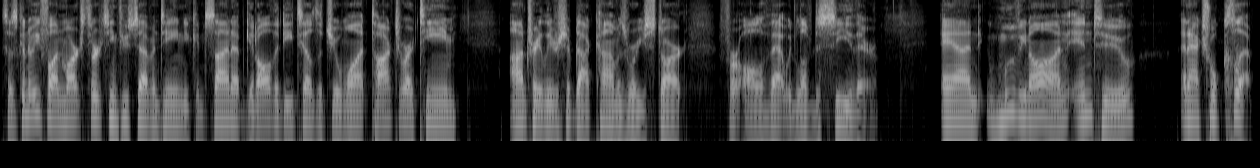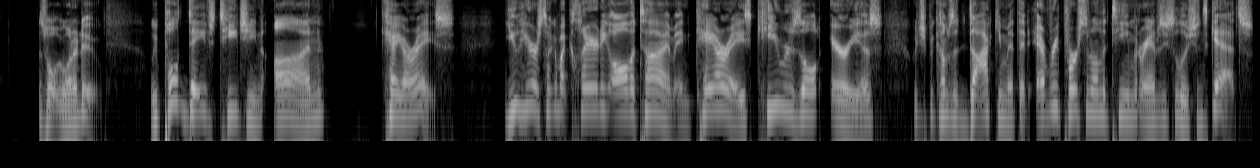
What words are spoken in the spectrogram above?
So it's going to be fun. March 13 through 17. You can sign up, get all the details that you want, talk to our team. EntreLeadership.com is where you start for all of that. We'd love to see you there. And moving on into an actual clip is what we want to do. We pulled Dave's teaching on KRAs. You hear us talk about clarity all the time, and KRAs, key result areas, which becomes a document that every person on the team at Ramsey Solutions gets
